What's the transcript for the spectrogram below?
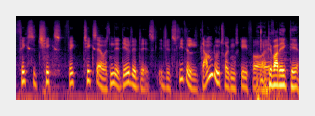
fixe chicks. Fix, chicks er jo sådan, det, det er jo lidt, et, et lidt slidt eller lidt gammelt udtryk måske for... Og øh, det var det ikke der.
